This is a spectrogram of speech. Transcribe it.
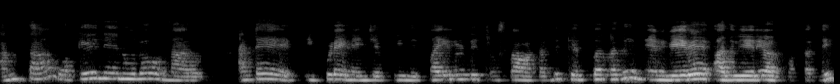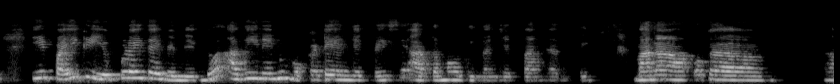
అంతా ఒకే నేనులో ఉన్నారు. అంటే ఇప్పుడే నేను చెప్పింది పై నుండి చూస్తా ఉంటుంది కిందన్నది నేను వేరే అది వేరే అనుకుంటుంది. ఈ పైకి ఎప్పుడైతే వెళ్ళిందో అది నేను ఒక్కటే అని చెప్పేసి అర్థమవుతుందని చెప్పాను కదండి. మన ఒక ఆ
